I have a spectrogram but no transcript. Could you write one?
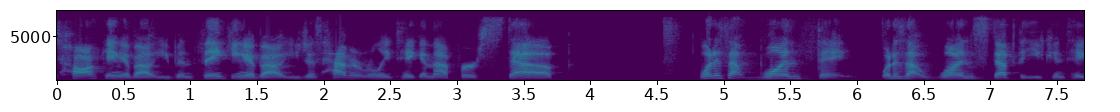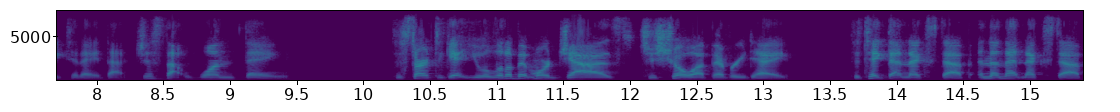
talking about, you've been thinking about, you just haven't really taken that first step. What is that one thing? What is that one step that you can take today? That just that one thing to start to get you a little bit more jazzed to show up every day, to take that next step, and then that next step.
